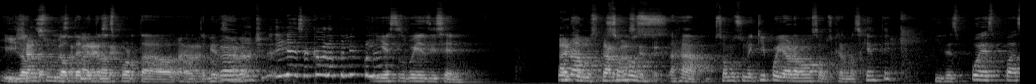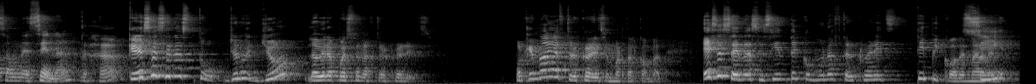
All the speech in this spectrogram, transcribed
Y, Y, lo, lo teletransporta a Ah, otro lugar. chinga- Y ya se acaba la película. Y estos güeyes dicen: Hay que una- buscar más somos, gente. Ajá, somos un equipo y ahora vamos a buscar más gente. Y después pasa una escena. Ajá. Que esa escena es tú. Yo, lo- yo la hubiera puesto en After Credits. Porque no hay After Credits en Mortal Kombat. Esa escena se siente como un After Credits típico de Marvel. Sí,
